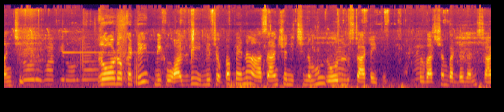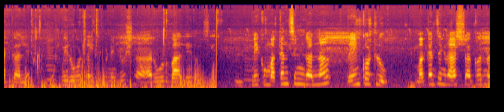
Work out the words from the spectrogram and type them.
మంచి. రోడ్ ఒకటి మీకు ఆల్రెడీ మీరు చెప్పకపోయినా ఆ శాంక్షన్ ఇచ్చినాము రోడ్లు స్టార్ట్ అవుతాయి ఇప్పుడు వర్షం పడ్డదని స్టార్ట్ కాలే. మీ రోడ్లు అయితే ఇప్పుడు నేను చూసిన ఆ రోడ్ బాగాలేదు. మీకు మకన్ సింగ్ అన్న రెయిన్ కోట్లు మకన్ సింగ్ రాజ్ ఠాకూర్ నా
